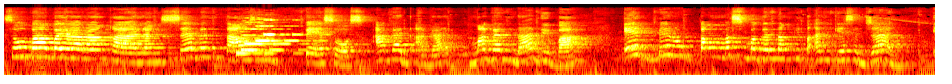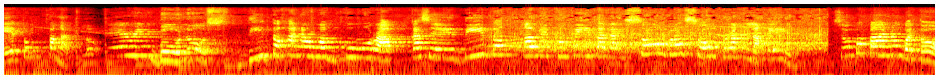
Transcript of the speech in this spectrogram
So babayaran ka ng 7,000 pesos agad-agad. Maganda, di ba? And meron pang mas magandang kitaan kesa dyan. Etong pangatlo. Sharing bonus. Dito ka na wag kumurap kasi dito kami kumita ng sobra-sobrang laki. So, paano ba to?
